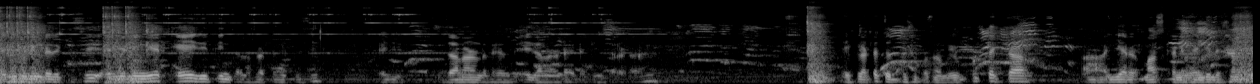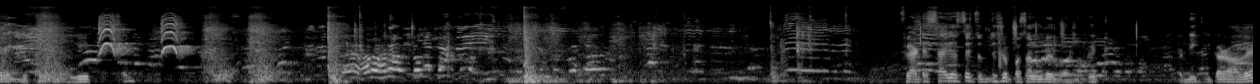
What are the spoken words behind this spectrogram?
এই যে বিল্ডিংটা দেখতেছি এই বিল্ডিং এর এই যে তিনতলা ফ্ল্যাটটা দেখতেছি এই যে জানালাটা দেখা যাচ্ছে এই জানালাটা এটা তিনতলাটা হ্যাঁ এই ফ্ল্যাটটা চোদ্দোশো পঁচানব্বই। প্রত্যেকটা ইয়ার মাঝখানে ভেন্টিলেশন আছে ফ্ল্যাটের সাইজ হচ্ছে চোদ্দোশো পঁচানব্বই বর্গ ফিট। বিক্রি করা হবে।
